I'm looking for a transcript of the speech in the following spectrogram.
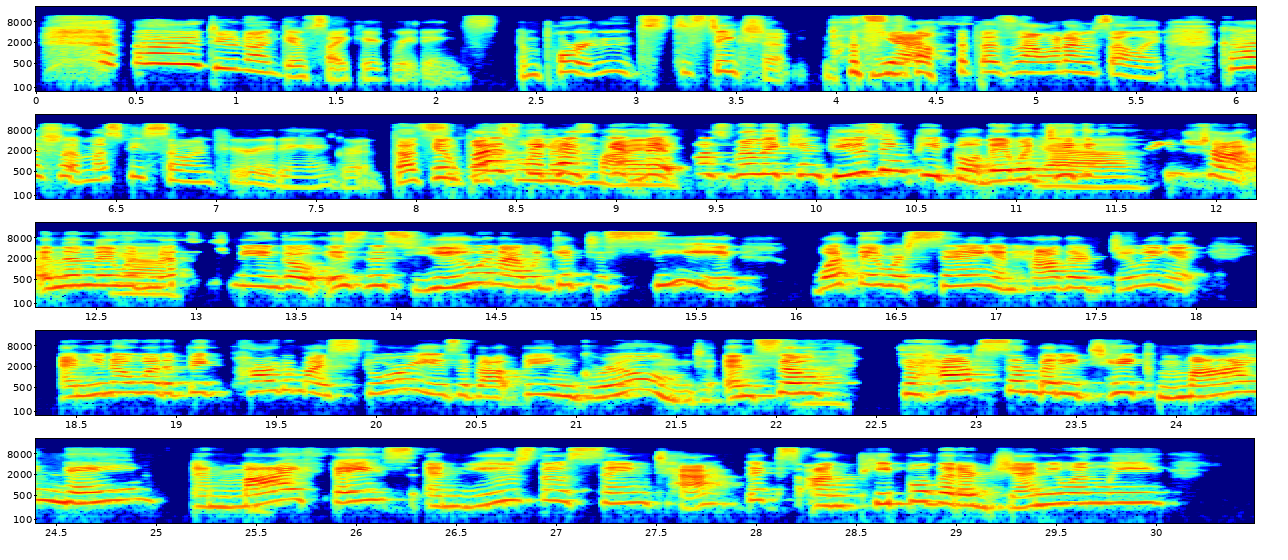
I do not give psychic readings. Important distinction. That's yeah, not, that's not what I'm selling. Gosh, that must be so infuriating, Ingrid. That's it that's was because my... it, it, was really confusing people. They would yeah. take a screenshot and then they would message me and go, "Is this you?" And I would get to see what they were saying and how they're doing it. And you know what? A big part of my story is about being groomed. And so yeah to have somebody take my name and my face and use those same tactics on people that are genuinely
